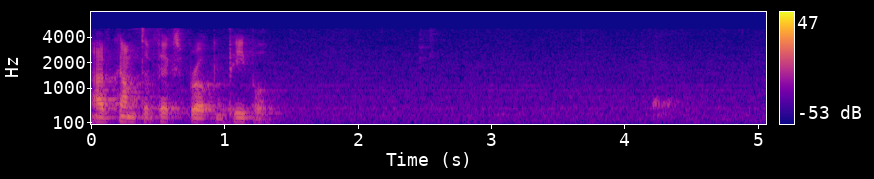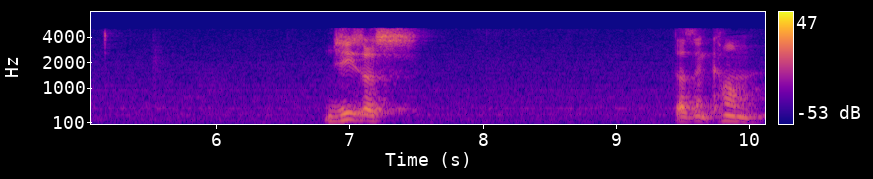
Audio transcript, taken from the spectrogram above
I've come to fix broken people. Jesus doesn't come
